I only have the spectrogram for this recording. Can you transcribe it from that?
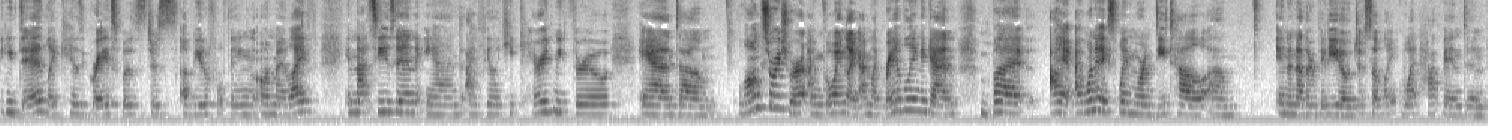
he did. Like his grace was just a beautiful thing on my life in that season, and I feel like he carried me through. And um, long story short, I'm going like I'm like rambling again, but I, I want to explain more in detail um, in another video just of like what happened and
